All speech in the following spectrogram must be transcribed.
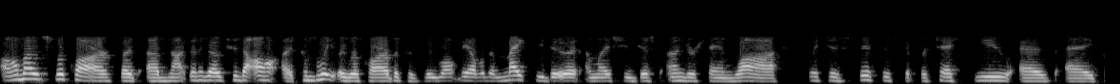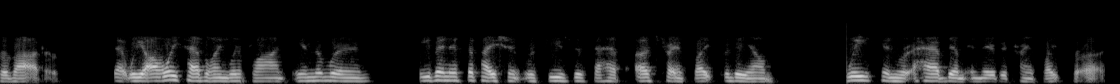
almost require, but I'm not going to go to the uh, completely require because we won't be able to make you do it unless you just understand why, which is this is to protect you as a provider. That we always have language line in the room, even if the patient refuses to have us translate for them, we can have them in there to translate for us.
